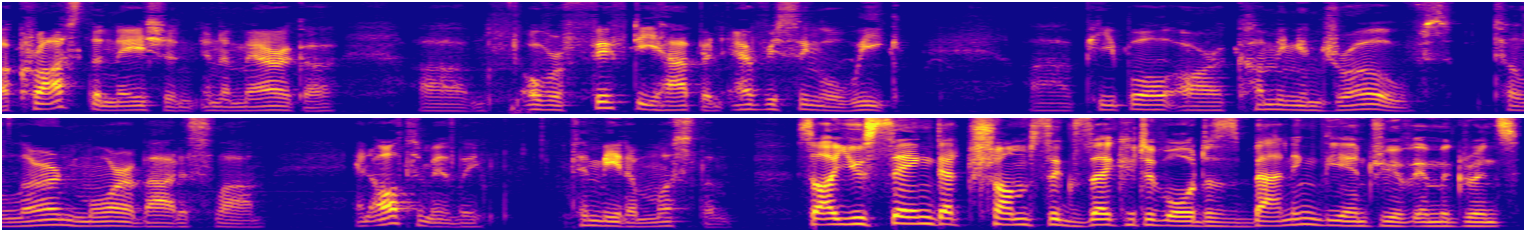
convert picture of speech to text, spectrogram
across the nation in America, um, over 50 happen every single week. Uh, people are coming in droves to learn more about Islam and ultimately to meet a Muslim. So, are you saying that Trump's executive orders banning the entry of immigrants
